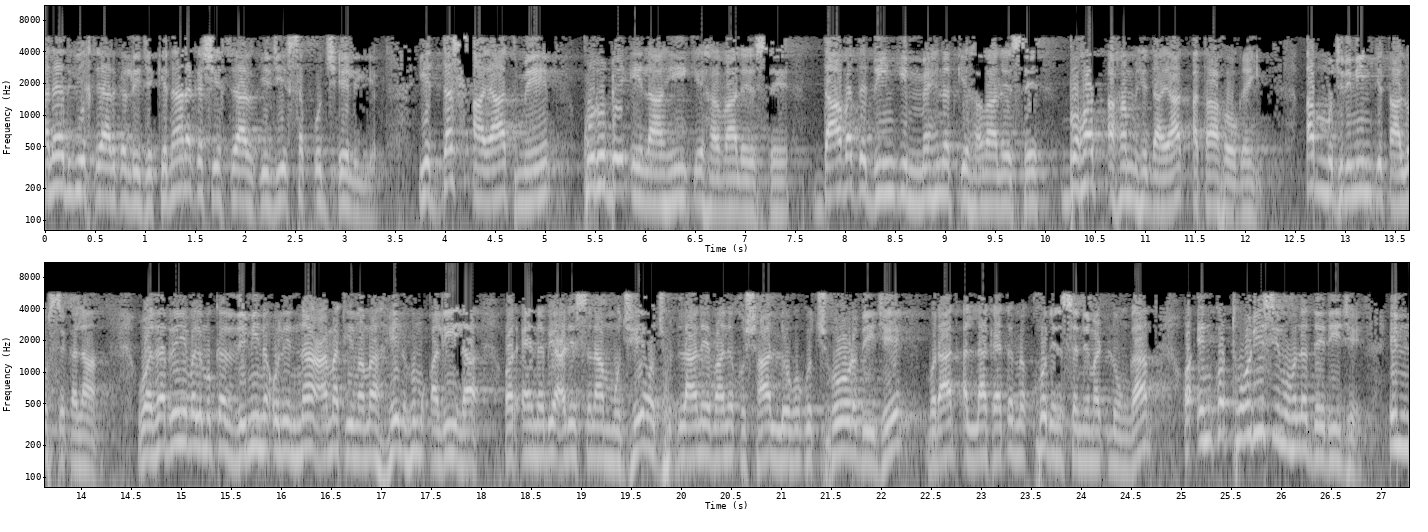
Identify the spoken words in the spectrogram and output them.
علیحدگی اختیار کر لیجیے۔ کنارہ کشی اختیار کیجیے۔ سب کچھ جھیلیے یہ دس آیات میں قرب الہی کے حوالے سے، دعوت دین کی محنت کے حوالے سے بہت اہم ہدایات عطا ہو گئی اب مجرمین کے تعلق سے کلام۔ وزرنی والمکذبین اولنا عمتی ومہلہم قلیلا اور اے نبی علیہ السلام، مجھے اور جھٹلانے والے خوشحال لوگوں کو چھوڑ دیجیے۔ مراد اللہ کہتے میں خود ان سے نمٹ لوں گا۔ اور ان کو تھوڑی سی مہلت دے دیجیے۔ ان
